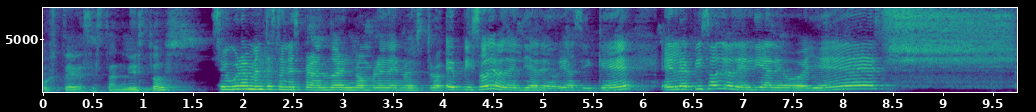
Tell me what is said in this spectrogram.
¿Ustedes están listos? Seguramente están esperando el nombre de nuestro episodio del día de hoy, así que el episodio del día de hoy es...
